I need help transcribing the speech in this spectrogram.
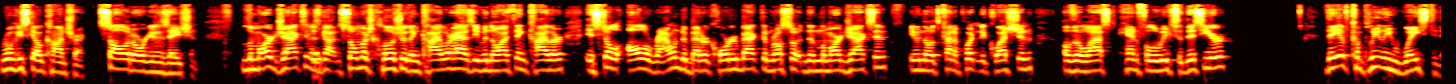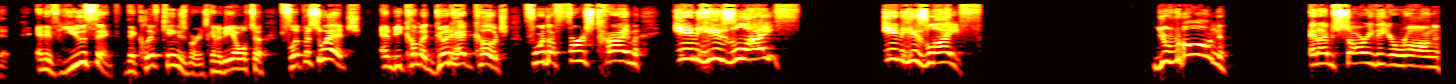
rookie scale contract. Solid organization. Lamar Jackson has gotten so much closer than Kyler has, even though I think Kyler is still all around a better quarterback than Russell than Lamar Jackson, even though it's kind of put into question over the last handful of weeks of this year. They have completely wasted it. And if you think that Cliff Kingsbury is going to be able to flip a switch and become a good head coach for the first time in his life, in his life, you're wrong. And I'm sorry that you're wrong.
